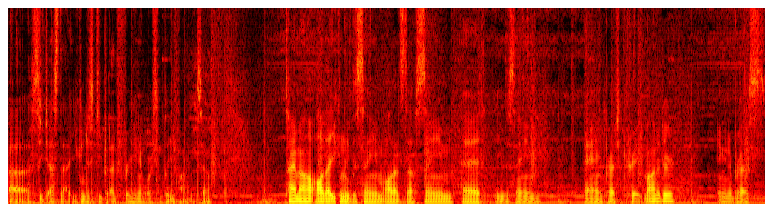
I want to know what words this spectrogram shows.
uh, suggest that. You can just keep it at free and it works completely fine. So timeout, all that you can leave the same, all that stuff same, head, leave the same, and press create monitor. And you're gonna press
